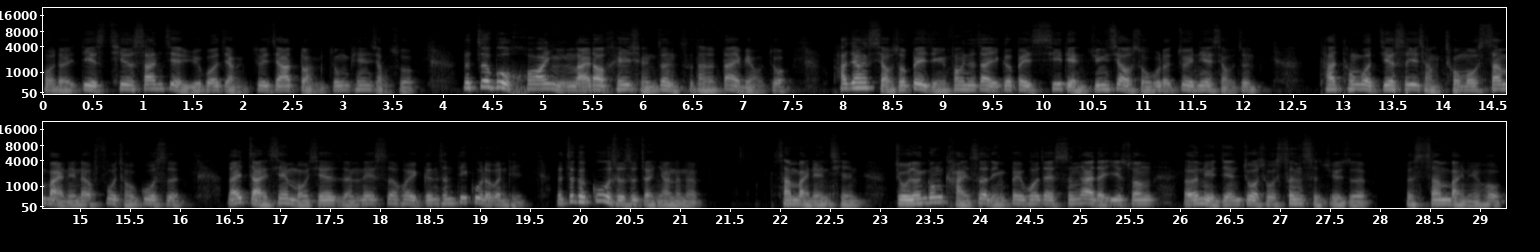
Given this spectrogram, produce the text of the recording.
获得第七十三届雨果奖最佳短中篇小说。那这部《欢迎来到黑泉镇》是他的代表作。他将小说背景放置在一个被西点军校守护的罪孽小镇。他通过揭示一场筹谋三百年的复仇故事，来展现某些人类社会根深蒂固的问题。那这个故事是怎样的呢？三百年前，主人公凯瑟琳被迫在深爱的一双儿女间做出生死抉择。而三百年后，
